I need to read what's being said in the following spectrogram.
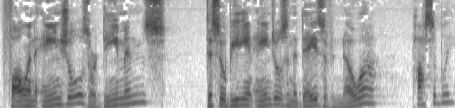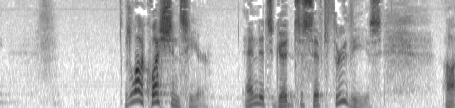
fallen angels or demons? Disobedient angels in the days of Noah? Possibly? There's a lot of questions here, and it's good to sift through these. Uh,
